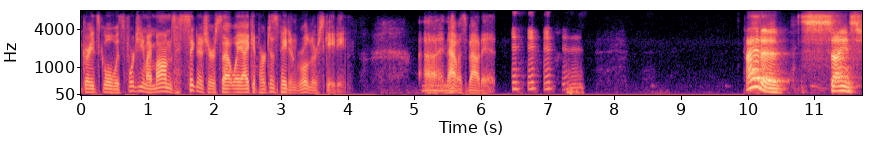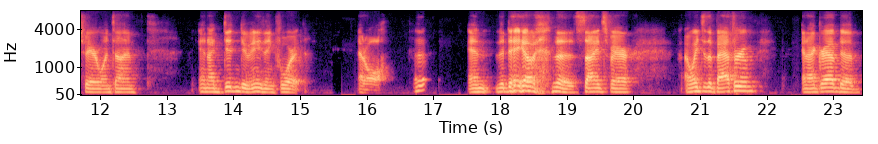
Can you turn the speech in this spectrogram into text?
grade school was forging my mom's signature so that way I could participate in roller skating. Uh, and that was about it. I had a science fair one time, and I didn't do anything for it at all. and the day of the science fair, I went to the bathroom and I grabbed a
